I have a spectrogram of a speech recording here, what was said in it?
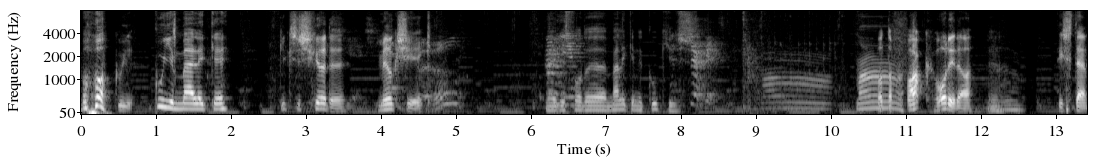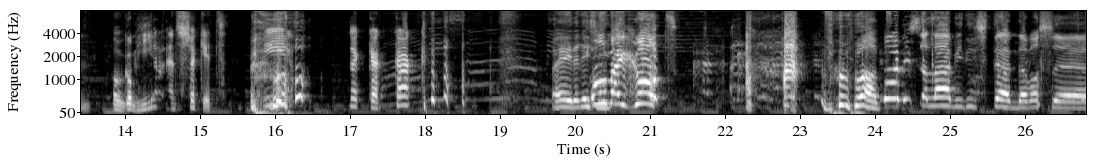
Oh, Koeien. koeienmelken. Kijk ze schudden. Milkshake. Nee, dit is voor de melk in de koekjes. What the fuck? Hoor je dat? Ja. Die stem. Oh, Kom hier en suck it. Hier. Kak. hey, daar is Oh mijn god! Wat? Oh, die salami, die stem. Dat was, eh,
